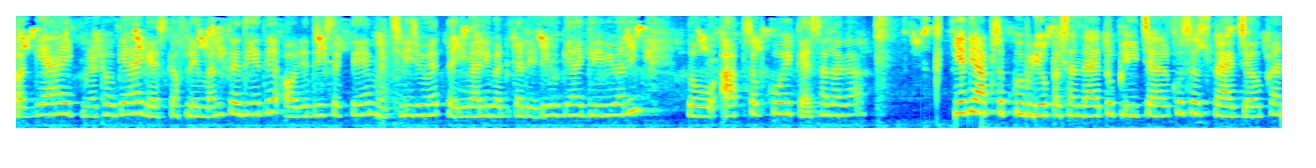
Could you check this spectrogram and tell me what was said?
पक गया है, एक मिनट हो गया है, गैस का फ्लेम बंद कर दिए थे। और ये देख सकते हैं, मछली जो है तरी वाली बनकर रेडी हो गया है ग्रेवी वाली। तो आप सबको ये कैसा लगा? यदि आप सबको वीडियो पसंद आए तो प्लीज़ चैनल को सब्सक्राइब ज़रूर करना।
